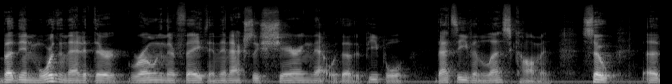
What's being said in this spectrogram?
But then, more than that, if they're growing their faith and then actually sharing that with other people, that's even less common. So, uh,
